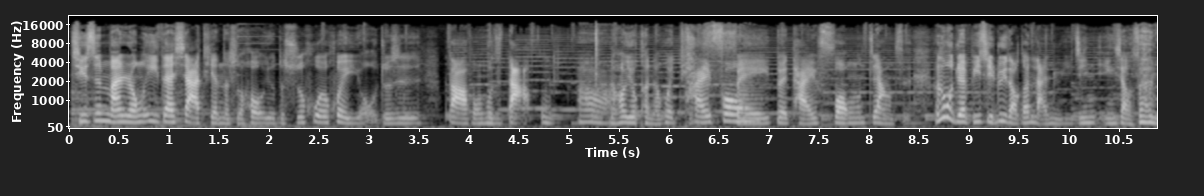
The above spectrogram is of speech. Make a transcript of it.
其实蛮容易在夏天的时候，有的时候会会有就是大风或者大雾，然啊，后有可能会台风，对台风这样子。可是我觉得比起绿岛跟蓝屿，已经影响算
